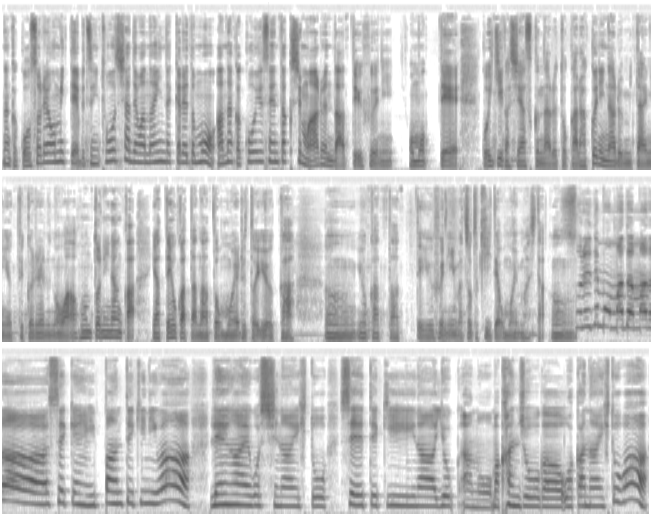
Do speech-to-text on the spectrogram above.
なんかこうそれを見て別に当事者ではないんだけれどもあなんかこういう選択肢もあるんだっていうふうに思ってこう息がしやすくなるとか楽になるみたいに言ってくれるのは本当になんかやってよかったなと思えるというかうんよかったっていうふうに今ちょっと聞いて思いました。うんそれでもまだまだ世間一般的には恋愛をしない人性的なよあの、まあ、感情が湧かない人は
